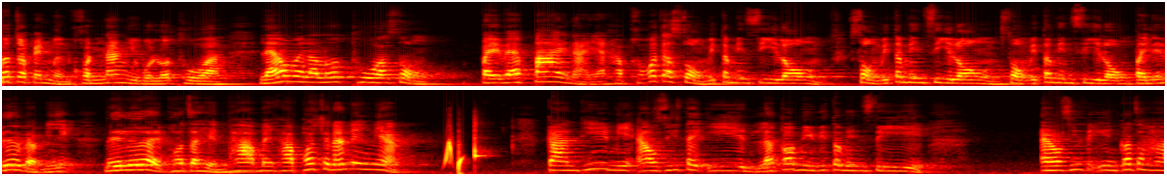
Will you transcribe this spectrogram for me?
ก็จะเป็นเหมือนคนนั่งอยู่บนรถทัวร์แล้วเวลารถทัวร์ส่ง ไปแวะป้ายไหนอะครับเขาก็จะส่งวิตามินซีลง ส่งวิตามินซีลง ส่งวิตามินซีลงไปเรื่อยๆแบบนี้เรื่อยๆ พอจะเห็นภาพไหมครับ เพราะฉะนั้นเองเนี่ยการที่มีแอลซิสเตอีนแล้วก็มีวิตามินซี แอลซิสเตอีนก็จะพา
